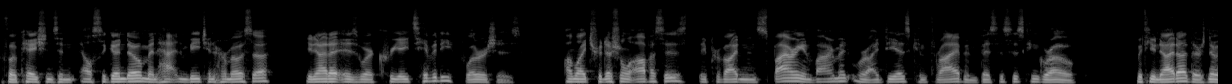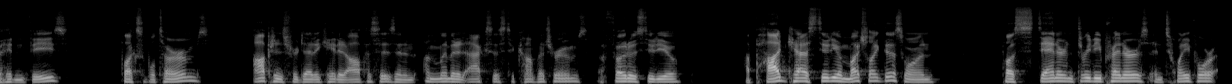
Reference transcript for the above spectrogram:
With locations in El Segundo, Manhattan Beach, and Hermosa, Unita is where creativity flourishes. Unlike traditional offices, they provide an inspiring environment where ideas can thrive and businesses can grow. With Unita, there's no hidden fees, flexible terms, options for dedicated offices, and an unlimited access to conference rooms, a photo studio, a podcast studio, much like this one, plus standard 3D printers and 24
